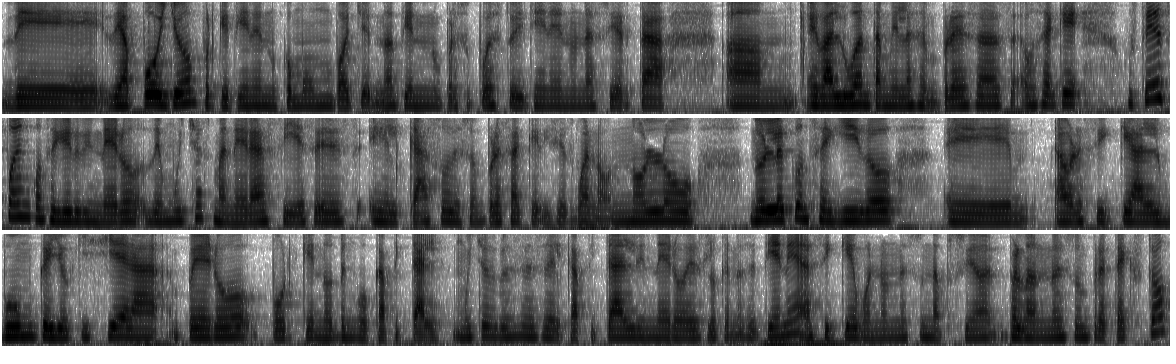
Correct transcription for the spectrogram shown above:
de, de, apoyo porque tienen como un budget, ¿no? Tienen un presupuesto y tienen una cierta, evalúan también las empresas, o sea que ustedes pueden conseguir dinero de muchas maneras si ese es el caso de su empresa que dices, bueno, no lo, no lo he conseguido eh, ahora sí que al boom que yo quisiera, pero porque no tengo capital. Muchas veces el capital, dinero es lo que no se tiene, así que bueno, no es una opción, perdón, no es un pretexto,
